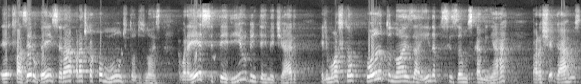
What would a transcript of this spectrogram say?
É, fazer o bem será a prática comum de todos nós. Agora, esse período intermediário, ele mostra o quanto nós ainda precisamos caminhar para chegarmos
